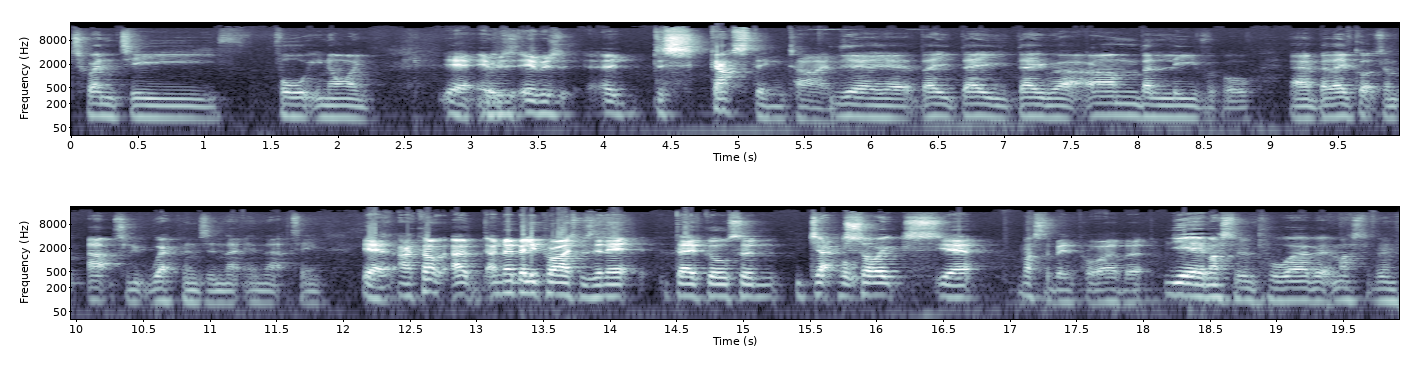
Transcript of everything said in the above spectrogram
twenty forty nine. Yeah, it Which- was it was a disgusting time. Yeah, yeah. They they they were unbelievable. Uh, but they've got some absolute weapons in that in that team. Yeah, I can't. I, I know Billy Price was in it. Dave Goulson. Jack Paul- Sykes. Yeah, must have been Paul Herbert. Yeah, it must have been Paul Herbert. It must have been.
